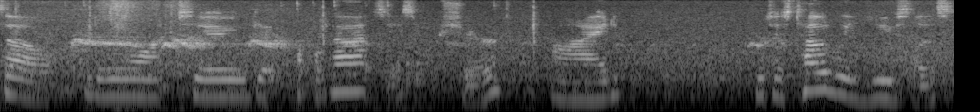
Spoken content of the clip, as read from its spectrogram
So, do we want to get a couple guts? Yes, sure. Hide. Which is totally useless.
